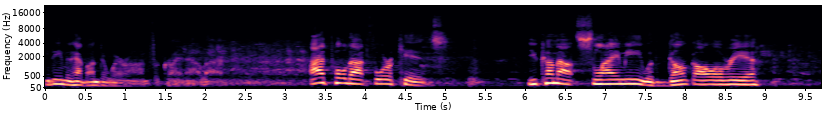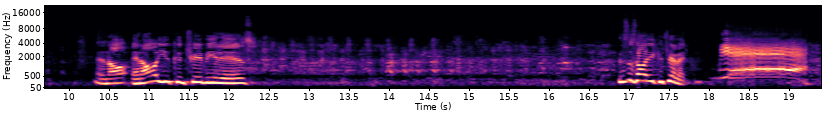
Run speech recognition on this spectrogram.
You didn't even have underwear on, for crying out loud. I pulled out four kids. You come out slimy with gunk all over you. And all, and all you contribute is This is all you contribute. Yeah!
